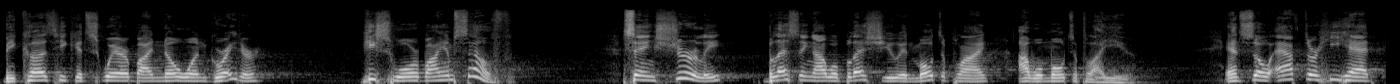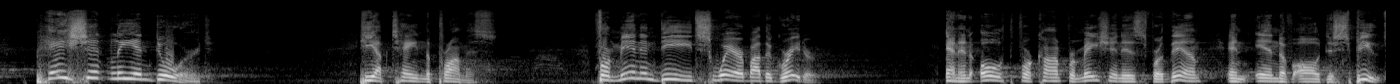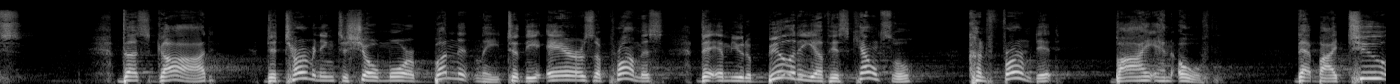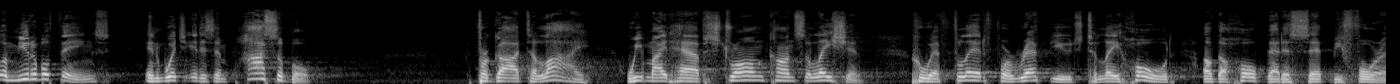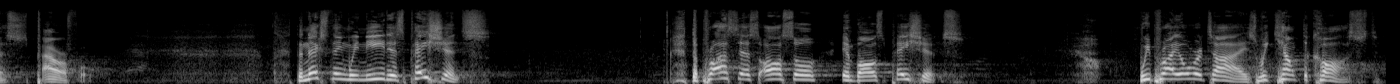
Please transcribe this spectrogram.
because he could swear by no one greater, he swore by himself, saying, Surely, blessing I will bless you, and multiplying I will multiply you. And so, after he had patiently endured, he obtained the promise. For men indeed swear by the greater and an oath for confirmation is for them an end of all disputes. Thus, God, determining to show more abundantly to the heirs of promise the immutability of his counsel, confirmed it by an oath, that by two immutable things in which it is impossible for God to lie, we might have strong consolation who have fled for refuge to lay hold of the hope that is set before us. Powerful. The next thing we need is patience. The process also involves patience. We prioritize, we count the cost.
